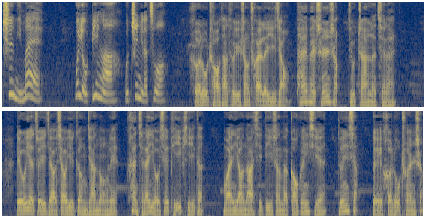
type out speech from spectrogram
吃你妹！我有病啊！我吃你的醋。何露朝他腿上踹了一脚，拍拍身上就站了起来。刘烨嘴角笑意更加浓烈，看起来有些痞痞的，弯腰拿起地上的高跟鞋，蹲下给何露穿上。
